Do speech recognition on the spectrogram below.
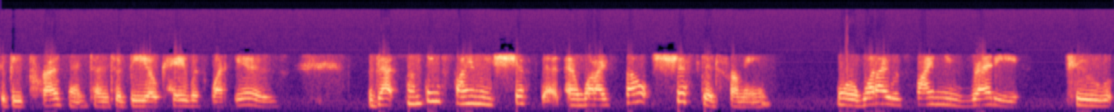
to be present and to be okay with what is, that something finally shifted. And what I felt shifted for me, or what I was finally ready to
